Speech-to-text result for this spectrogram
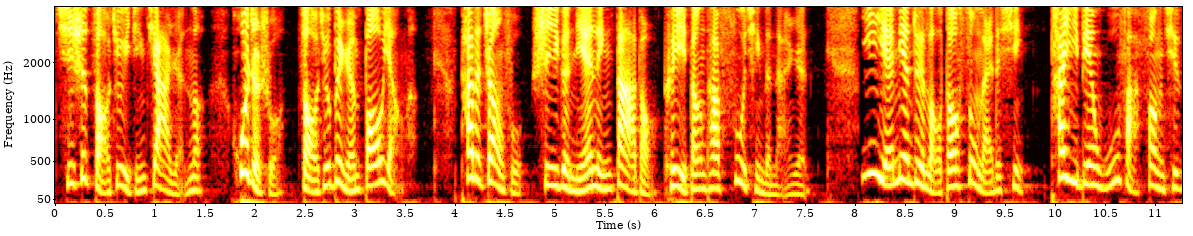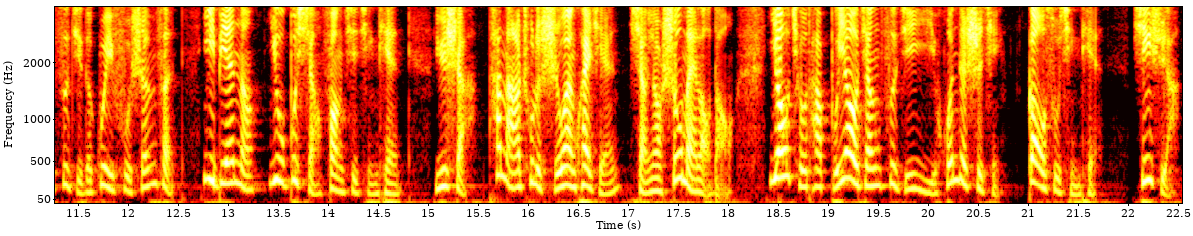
其实早就已经嫁人了，或者说早就被人包养了。她的丈夫是一个年龄大到可以当她父亲的男人。伊言面对老刀送来的信，他一边无法放弃自己的贵妇身份，一边呢又不想放弃晴天。于是啊，他拿出了十万块钱，想要收买老刀，要求他不要将自己已婚的事情告诉晴天，兴许啊，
